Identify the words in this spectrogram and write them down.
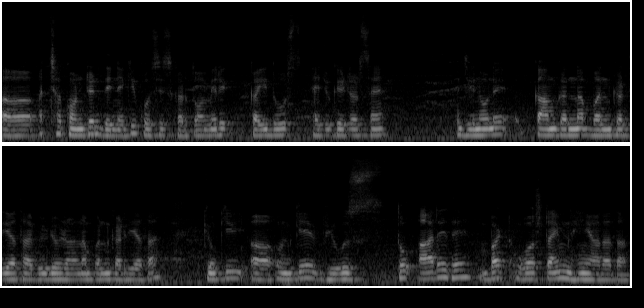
अच्छा कंटेंट देने की कोशिश करता हूँ। मेरे कई दोस्त एजुकेटर्स हैं जिन्होंने काम करना बंद कर दिया था वीडियो डालना बंद कर दिया था क्योंकि उनके व्यूज़ तो आ रहे थे बट वॉच टाइम नहीं आ रहा था।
